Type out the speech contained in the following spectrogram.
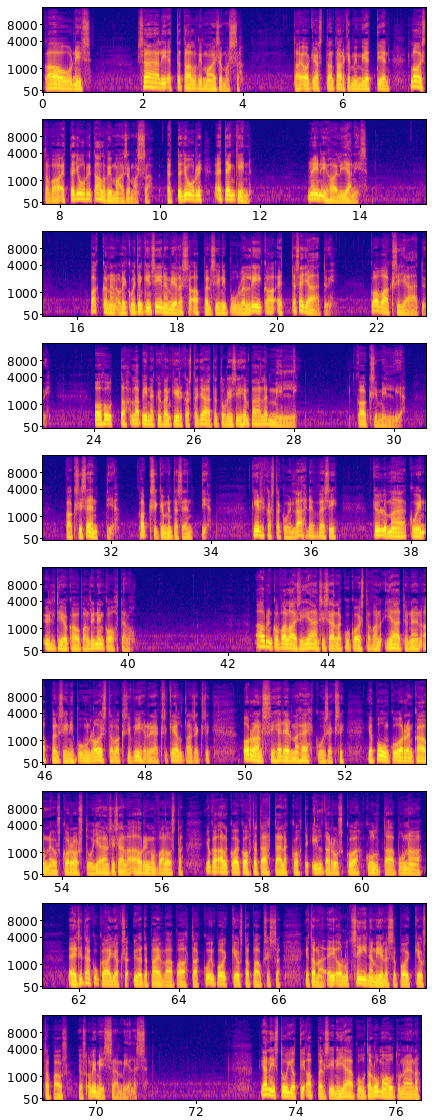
kaunis. Sääli, että talvimaisemassa tai oikeastaan tarkemmin miettien loistavaa, että juuri talvimaisemassa, että juuri etenkin. Niin ihaili jänis. Pakkanen oli kuitenkin siinä mielessä appelsiinipuulle liikaa, että se jäätyi. Kovaksi jäätyi. Ohutta, läpinäkyvän kirkasta jäätä tuli siihen päälle milli. Kaksi milliä. Kaksi senttiä. Kaksikymmentä senttiä kirkasta kuin lähdevesi, kylmää kuin yltiökaupallinen kohtelu. Aurinko valaisi jään sisällä kukoistavan jäätyneen appelsiinipuun loistavaksi vihreäksi keltaiseksi, oranssi hedelmä hehkuiseksi ja puun kuoren kauneus korostuu jään sisällä auringonvalosta, joka alkoi kohta tähtäillä kohti iltaruskoa, kultaa, punaa – ei sitä kukaan jaksa yötä päivää pahtaa kuin poikkeustapauksissa, ja tämä ei ollut siinä mielessä poikkeustapaus, jos oli missään mielessä. Jänis tuijotti appelsiini jääpuuta lumoutuneena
